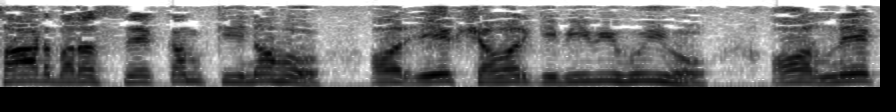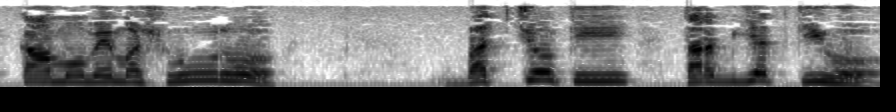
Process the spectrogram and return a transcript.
ساٹھ برس سے کم کی نہ ہو اور ایک شوہر کی بیوی ہوئی ہو اور نیک کاموں میں مشہور ہو، بچوں کی تربیت کی ہو،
